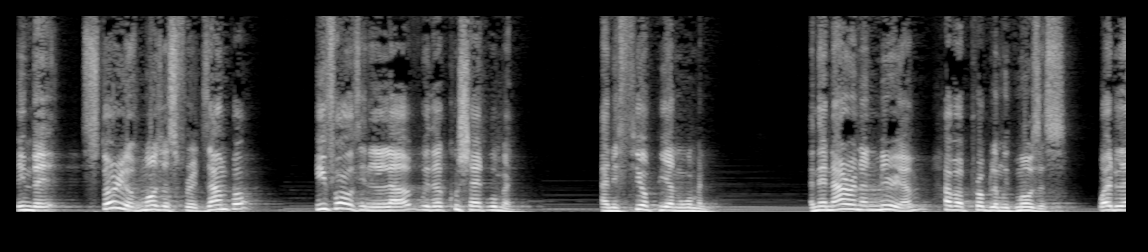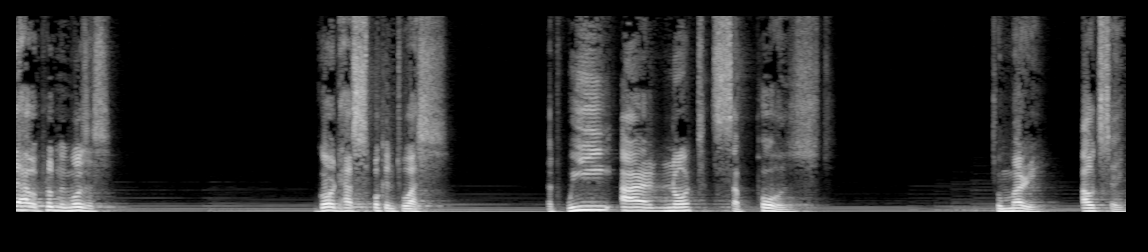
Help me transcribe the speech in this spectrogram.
in the story of Moses, for example, he falls in love with a Cushite woman, an Ethiopian woman. And then Aaron and Miriam have a problem with Moses. Why do they have a problem with Moses? God has spoken to us that we are not supposed to marry outside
